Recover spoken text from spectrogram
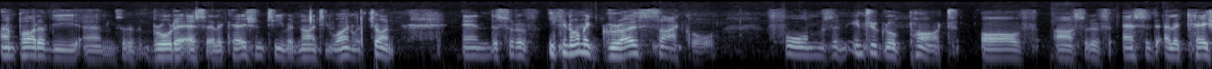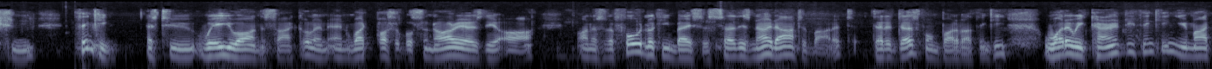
I'm part of the um, sort of broader asset allocation team at Ninety One with John, and the sort of economic growth cycle forms an integral part of our sort of asset allocation thinking as to where you are in the cycle and, and what possible scenarios there are on a sort of forward looking basis. So there's no doubt about it that it does form part of our thinking. What are we currently thinking? You might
